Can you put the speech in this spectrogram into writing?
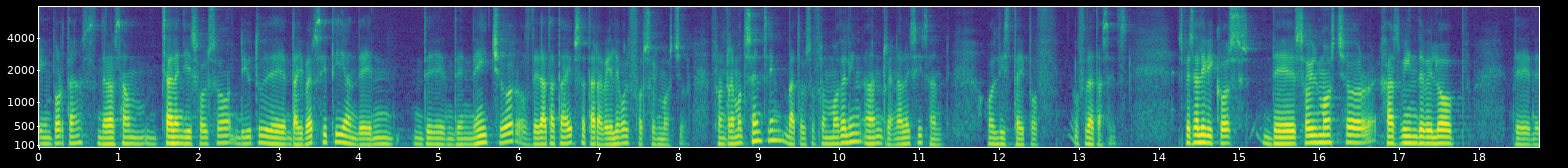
importance, there are some challenges also due to the diversity and the, the, the, nature of the data types that are available for soil moisture, from remote sensing, but also from modeling and reanalysis and all these type of, of data sets. Especially because the soil moisture has been developed, the, the,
